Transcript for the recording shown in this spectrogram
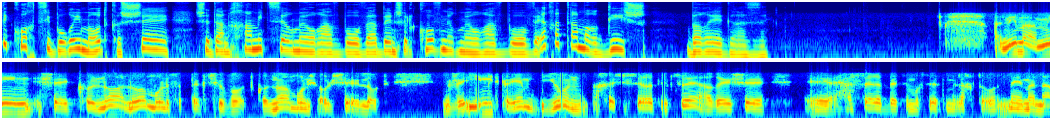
ויכוח ציבורי מאוד קשה, שדן חמיצר מעורב בו, והבן של קובנר מעורב בו, ואיך אתה מרגיש ברגע הזה? אני מאמין שקולנוע לא אמור לספק תשובות, קולנוע אמור לשאול שאלות. ואם יתקיים דיון אחרי שסרט יוצא, הרי שהסרט בעצם עושה את מלאכתו נאמנה.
